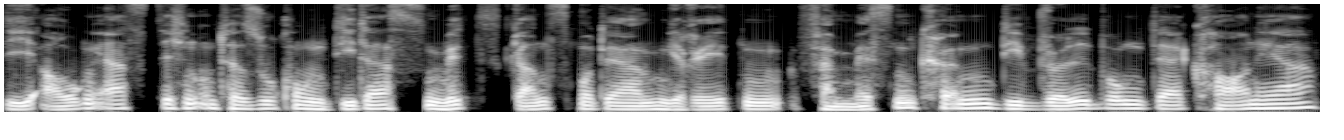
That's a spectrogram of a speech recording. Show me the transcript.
die augenärztlichen Untersuchungen, die das mit ganz modernen Geräten vermessen können, die Wölbung der Kornea.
